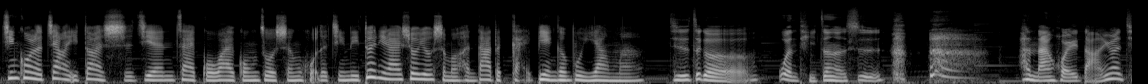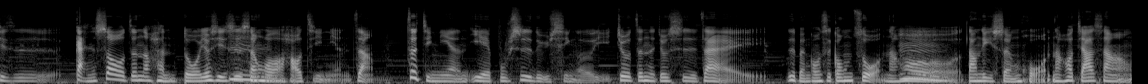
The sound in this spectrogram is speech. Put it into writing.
经过了这样一段时间在国外工作生活的经历，对你来说有什么很大的改变跟不一样吗？其实这个问题真的是 很难回答，因为其实感受真的很多，尤其是生活了好几年这样。嗯这几年也不是旅行而已，就真的就是在日本公司工作，然后当地生活，嗯、然后加上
